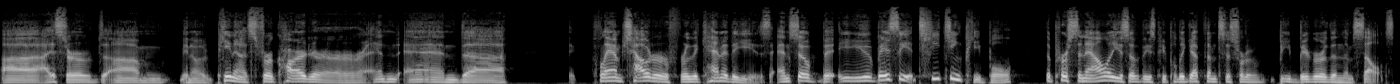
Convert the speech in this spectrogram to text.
uh, I served, um, you know, peanuts for Carter, and and uh, clam chowder for the Kennedys. And so you basically teaching people the personalities of these people to get them to sort of be bigger than themselves.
